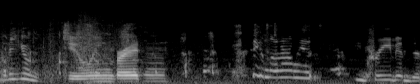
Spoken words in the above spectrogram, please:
What are you doing, Braden? he literally created this.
